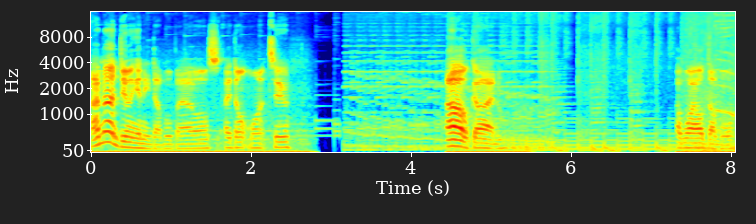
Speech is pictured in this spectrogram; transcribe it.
I'm not doing any double battles. I don't want to. Oh god. A wild double.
